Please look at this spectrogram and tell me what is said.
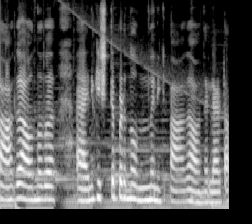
പാകമാവുന്നത് എനിക്ക് ഇഷ്ടപ്പെടുന്ന ഒന്നും എനിക്ക് പാകമാവുന്നില്ല കേട്ടോ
